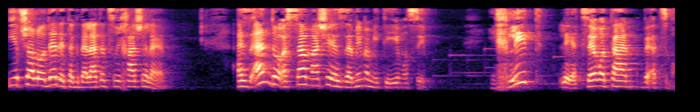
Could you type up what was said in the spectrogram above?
אי אפשר לעודד את הגדלת הצריכה שלהם. אז אנדו עשה מה שיזמים אמיתיים עושים. החליט לייצר אותן בעצמו.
